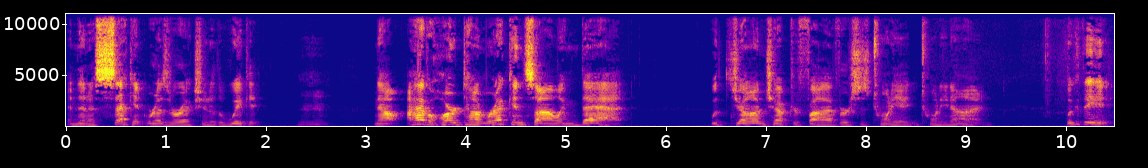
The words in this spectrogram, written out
and then a second resurrection of the wicked. Mhm. Now, I have a hard time reconciling that with John chapter 5, verses 28 and 29. Look at the,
